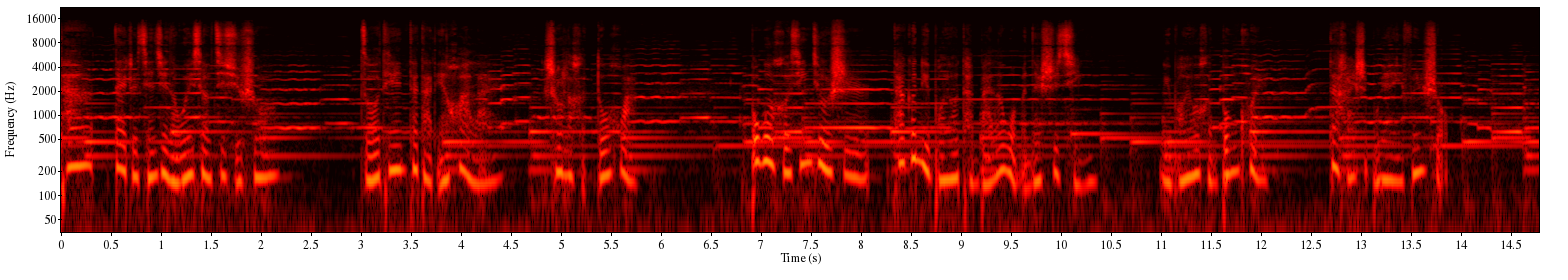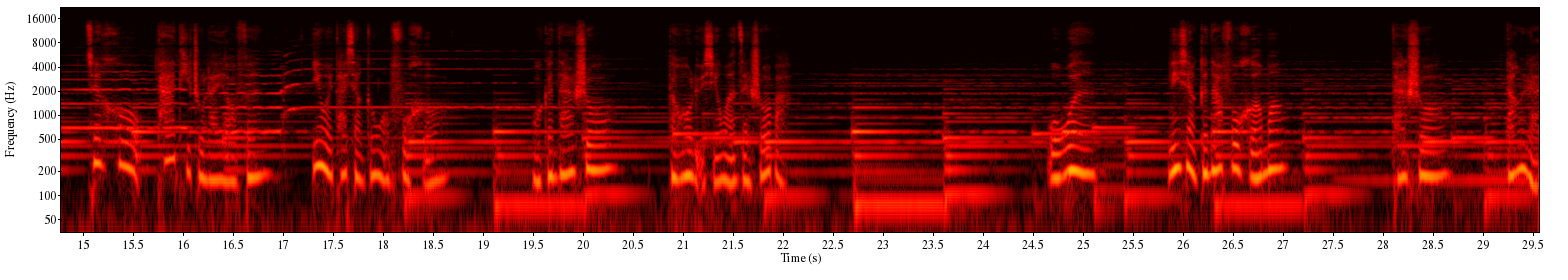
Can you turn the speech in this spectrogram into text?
他带着浅浅的微笑继续说昨天他打电话来说了很多话不过核心就是他跟女朋友坦白了我们的事情女朋友很崩溃但还是不愿意分手。最后他提出来要分因为他想跟我复合。我跟他说，等我旅行完再说吧。我问。”你想跟他复合吗？他说：“当然，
